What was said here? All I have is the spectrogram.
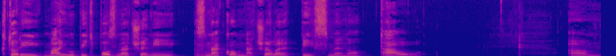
ktorí majú byť poznačení znakom na čele písmeno Tau. Um,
